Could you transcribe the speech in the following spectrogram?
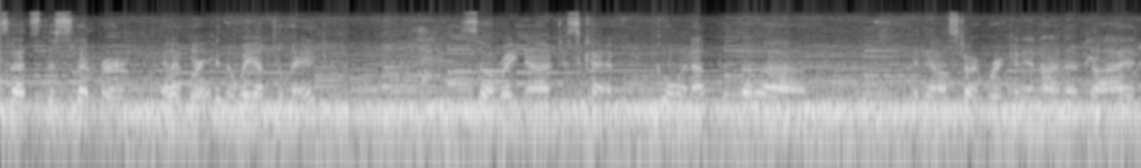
So that's the slipper, and I'm working the way up the leg. So right now I'm just kind of going up the, um, and then I'll start working in on the thigh and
